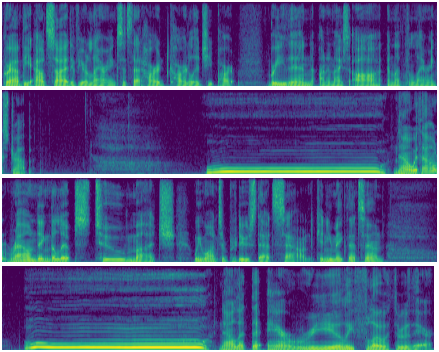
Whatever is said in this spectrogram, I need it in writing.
grab the outside of your larynx. It's that hard cartilagey part. Breathe in on a nice ah and let the larynx drop. Ooh. Now, without rounding the lips too much, we want to produce that sound. Can you make that sound? Ooh. Now, let the air really flow through there.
